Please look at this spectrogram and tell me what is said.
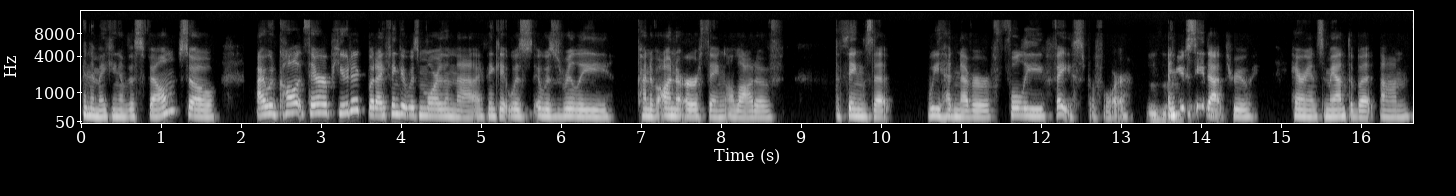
in the making of this film. So i would call it therapeutic but i think it was more than that. I think it was it was really kind of unearthing a lot of the things that we had never fully faced before. Mm-hmm. and you see that through harry and samantha but um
